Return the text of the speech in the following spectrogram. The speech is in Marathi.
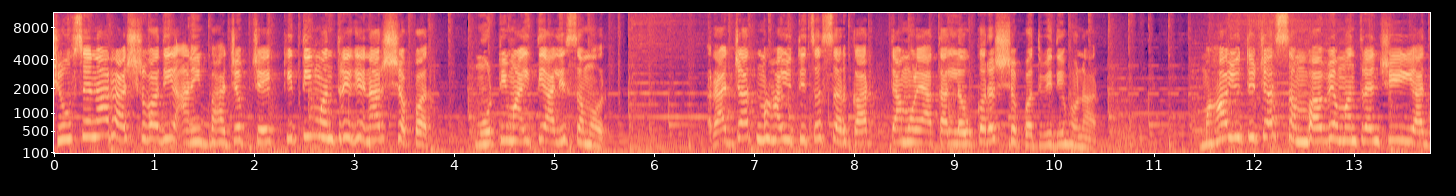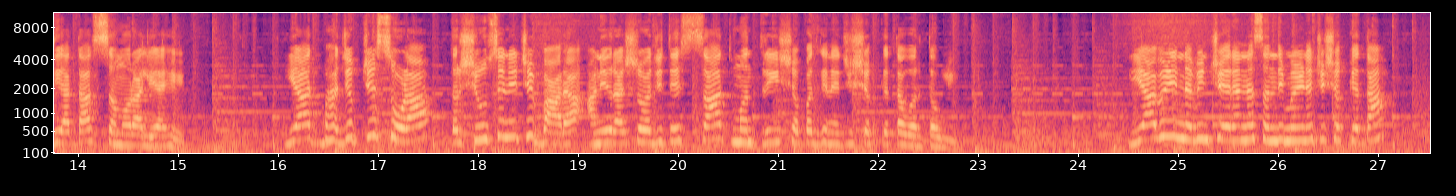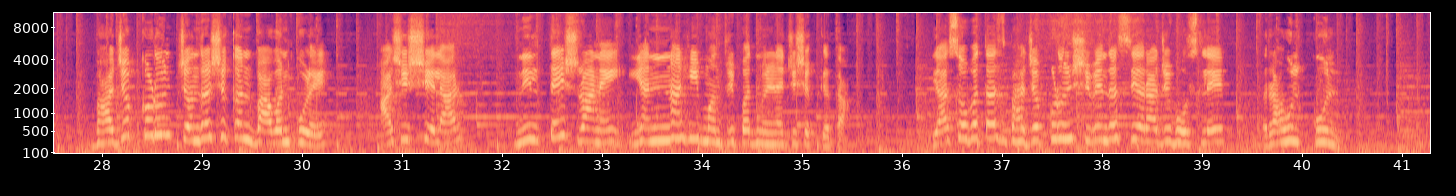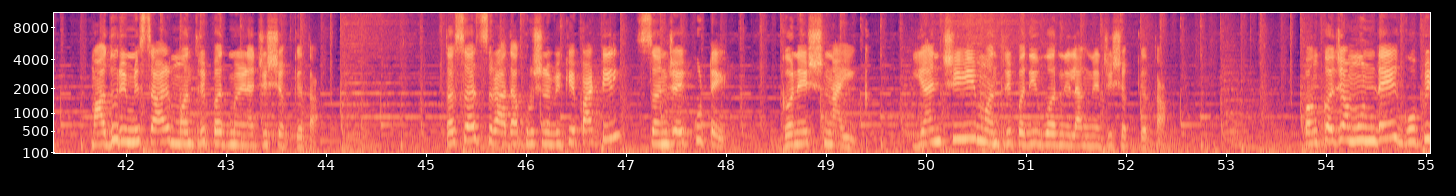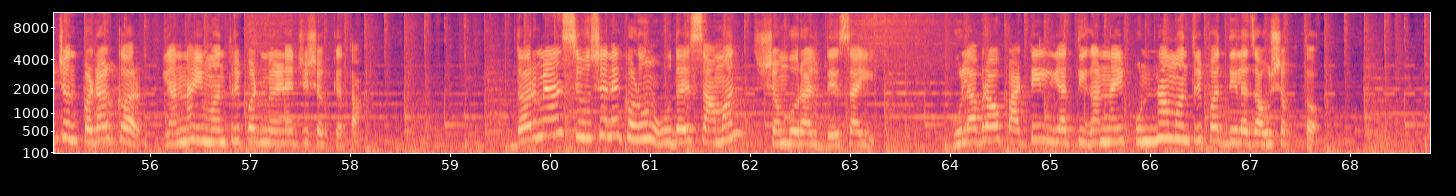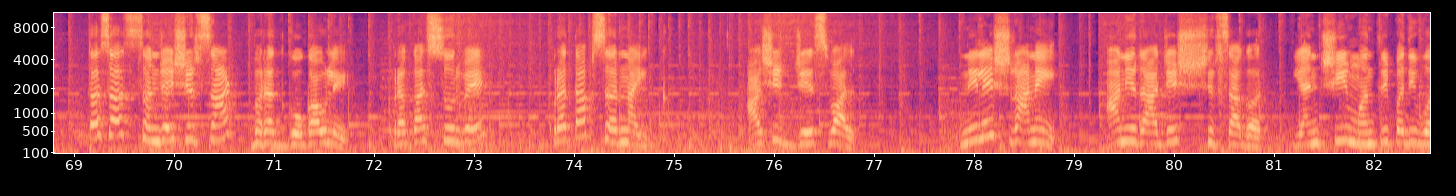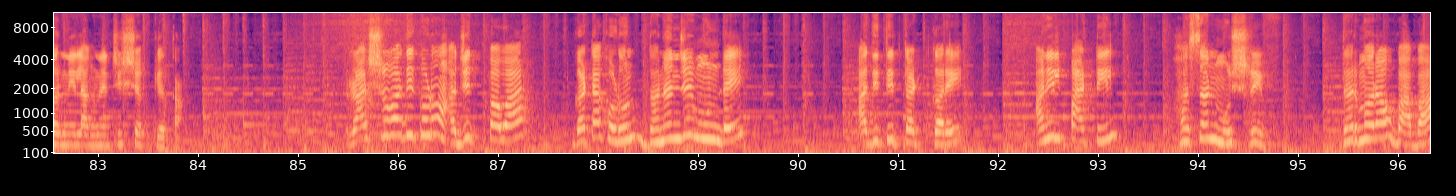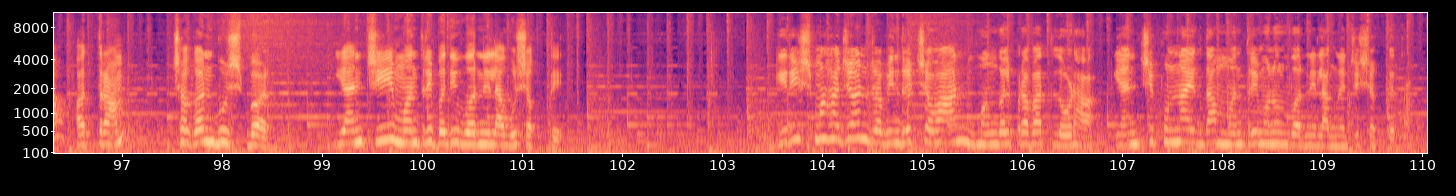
शिवसेना राष्ट्रवादी आणि भाजपचे किती मंत्री घेणार शपथ? मोठी माहिती आली समोर. राज्यात महायुतीचं सरकार त्यामुळे आता लवकरच शपथविधी होणार. महायुतीच्या संभाव्य मंत्र्यांची यादी आता समोर आली आहे. यात भाजपचे सोळा तर शिवसेनेचे बारा आणि राष्ट्रवादीचे सात मंत्री शपथ घेण्याची शक्यता वर्तवली. यावेळी नवीन चेहऱ्यांना संधी मिळण्याची शक्यता भाजपकडून चंद्रशेखर बावनकुळे आशिष शेलार निलतेश राणे यांनाही मंत्रिपद मिळण्याची शक्यता. यासोबतच भाजपकडून शिवेंद्रसिंह राजे भोसले राहुल कुल माधुरी मिसाळ मंत्रिपद मिळण्याची शक्यता. तसंच राधाकृष्ण विखे पाटील संजय कुटे गणेश नाईक यांचीही मंत्रिपदी वर्णी लागण्याची शक्यता. पंकजा मुंडे गोपीचंद पडळकर यांनाही मंत्रिपद मिळण्याची शक्यता. दरम्यान शिवसेनेकडून उदय सामंत शंभूराज देसाई गुलाबराव पाटील या तिघांनाही पुन्हा मंत्रिपद दिलं जाऊ शकतं. तसंच संजय शिरसाट भरत गोगावले प्रकाश सुर्वे प्रताप सरनाईक आशिष जयस्वाल निलेश राणे आणि राजेश क्षीरसागर. यांची मंत्रीपदी वर्णी लागण्याची शक्यता. राष्ट्रवादीकडून अजित पवार गटाकडून धनंजय मुंडे आदिती तटकरे अनिल पाटील हसन मुश्रीफ धर्मराव बाबा अत्राम छगन भुजबळ यांची मंत्रीपदी वर्णी लागू शकते. गिरीश महाजन रवींद्र चव्हाण मंगलप्रभात लोढा यांची पुन्हा एकदा मंत्री म्हणून वर्णी लागण्याची शक्यता.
